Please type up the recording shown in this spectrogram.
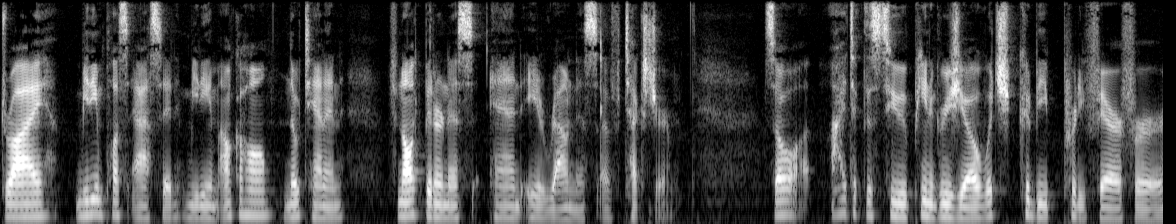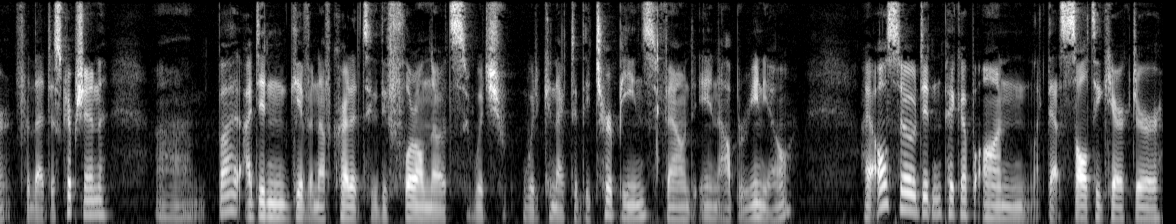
dry, medium plus acid, medium alcohol, no tannin, phenolic bitterness, and a roundness of texture. So I took this to Pinot Grigio, which could be pretty fair for, for that description, um, but I didn't give enough credit to the floral notes, which would connect to the terpenes found in Albarino. I also didn't pick up on like that salty character,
